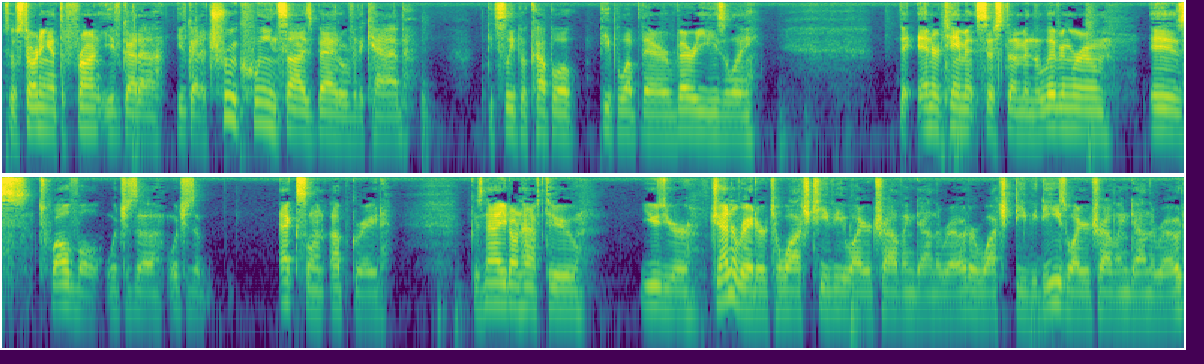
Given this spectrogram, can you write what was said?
So starting at the front, you've got a you've got a true queen size bed over the cab. You could sleep a couple people up there very easily. The entertainment system in the living room is 12 volt, which is a which is a excellent upgrade because now you don't have to use your generator to watch TV while you're traveling down the road or watch DVDs while you're traveling down the road.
